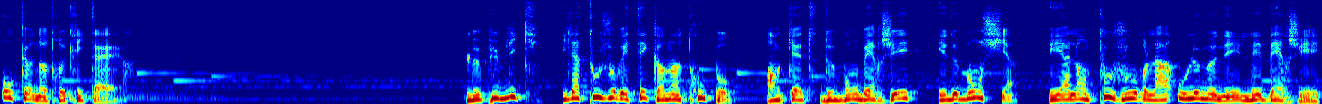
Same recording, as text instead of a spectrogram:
aucun autre critère. Le public, il a toujours été comme un troupeau, en quête de bons bergers et de bons chiens, et allant toujours là où le menaient les bergers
